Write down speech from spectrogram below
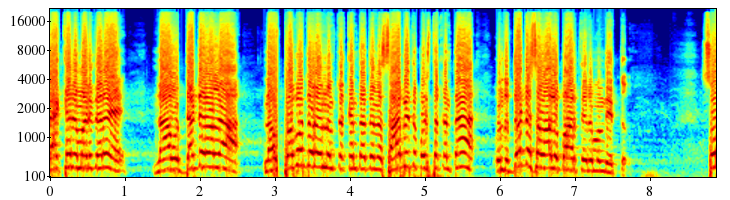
ವ್ಯಾಖ್ಯಾನ ಮಾಡಿದ್ದಾರೆ, ನಾವು ದಡ್ಡರಲ್ಲ, ನಾವು ಪ್ರಬುದ್ಧರು ಅನ್ನತಕ್ಕಂಥದ್ದನ್ನು ಸಾಬೀತುಪಡಿಸ್ತಕ್ಕಂಥ ಒಂದು ದೊಡ್ಡ ಸವಾಲು ಭಾರತೀಯರ ಮುಂದೆ ಇತ್ತು. ಸೊ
